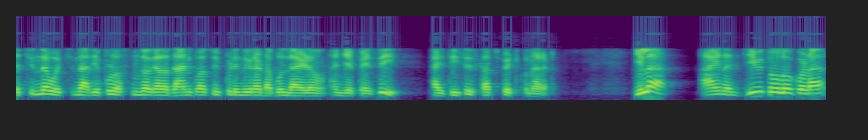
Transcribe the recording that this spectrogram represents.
చచ్చిందో వచ్చిందో అది ఎప్పుడు వస్తుందో కదా దానికోసం ఇప్పుడు ఎందుకురా డబ్బులు దాయడం అని చెప్పేసి అది తీసేసి ఖర్చు పెట్టుకున్నారట. ఇలా ఆయన జీవితంలో కూడా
